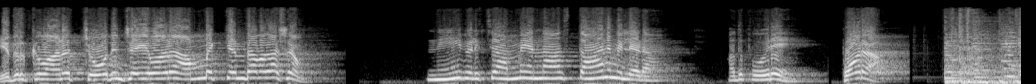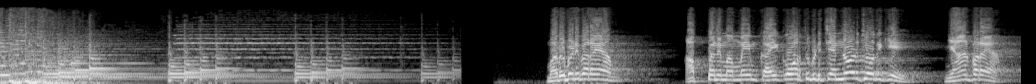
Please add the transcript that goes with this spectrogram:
എതിർക്കുവാനോ ചോദ്യം ചെയ്യുവാനോ അമ്മയ്ക്ക് എന്താ അവകാശം? നീ വിളിച്ച അമ്മ എന്ന ആ സ്ഥാനമില്ലടാ. അത് പോരെ? പോരാ. മറുപടി പറയാം. അപ്പനും അമ്മയും കൈകോർത്ത് പിടിച്ച് എന്നോട് ചോദിക്കേ. ഞാൻ പറയാം.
